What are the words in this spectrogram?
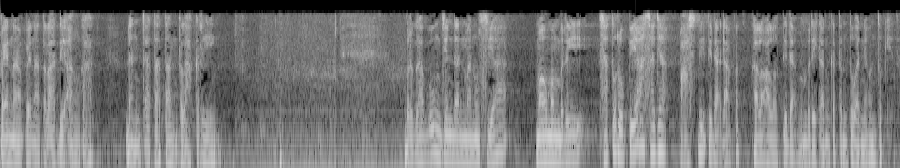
Pena-pena telah diangkat dan catatan telah kering bergabung jin dan manusia mau memberi satu rupiah saja pasti tidak dapat kalau Allah tidak memberikan ketentuannya untuk kita.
